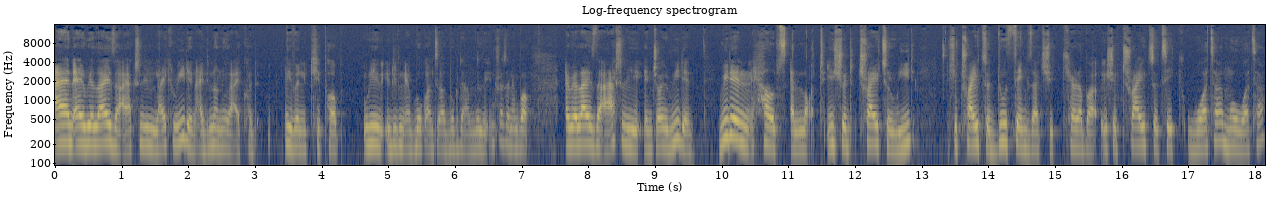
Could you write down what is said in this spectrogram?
and I realized that I actually like reading. I did not know that I could even keep up reading a book until a book that I'm really interested in. But I realized that I actually enjoy reading. Reading helps a lot. You should try to read. You should try to do things that you care about. You should try to take water, more water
